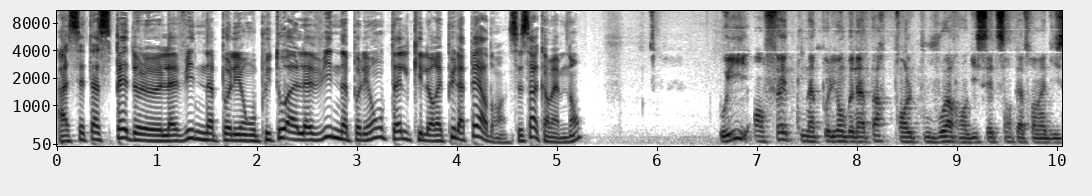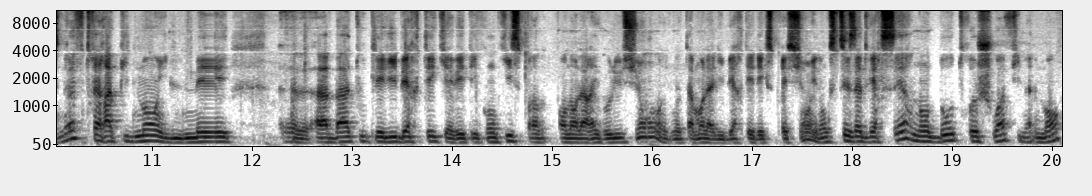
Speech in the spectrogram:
à cet aspect de la vie de Napoléon, ou plutôt à la vie de Napoléon telle qu'il aurait pu la perdre. C'est ça quand même, non? Oui, en fait, Napoléon Bonaparte prend le pouvoir en 1799. Très rapidement, il met euh, à bas toutes les libertés qui avaient été conquises pe- pendant la Révolution, et notamment la liberté d'expression. Et donc, ses adversaires n'ont d'autre choix finalement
